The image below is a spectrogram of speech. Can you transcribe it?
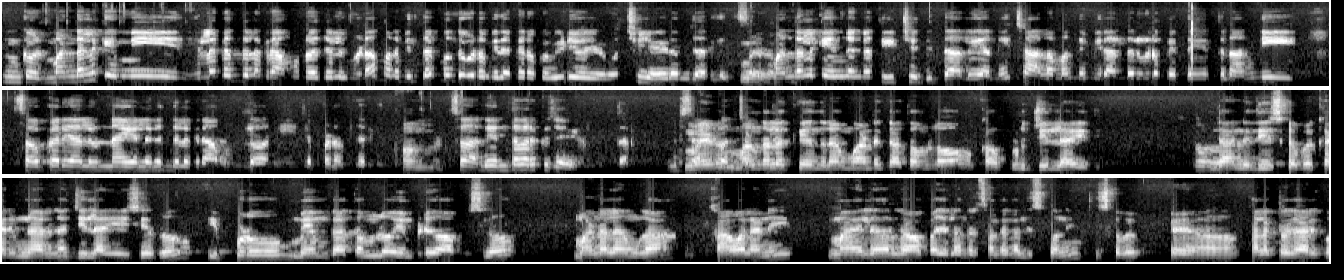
ఇంకోటి మండలకి మీ ఇలగందుల గ్రామ ప్రజలు కూడా మనం ఇంతకు ముందు కూడా మీ దగ్గర ఒక వీడియో వచ్చి చేయడం జరిగింది. మండల కేంద్రంగా తీర్చిదిద్దాలి అని చాలా మంది మీరు అందరూ కూడా పెద్ద ఎత్తున అన్ని సౌకర్యాలు ఉన్నాయి ఇలగందుల గ్రామంలో అని చెప్పడం జరిగింది. సో అది ఎంతవరకు చేయగలుగుతారు? మేడం మండల కేంద్రం అంటే గతంలో ఒకప్పుడు జిల్లా ఇది. దాన్ని తీసుకుపోయి కరీంనగర్గా జిల్లా చేసారు ఇప్పుడు మేము గతంలో ఎంపీడీ ఆఫీస్లో మండలంగా కావాలని మా ఎల్లగారు గ్రామ ప్రజలందరూ సంతకం తీసుకొని తీసుకుపోయి కలెక్టర్ గారికి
